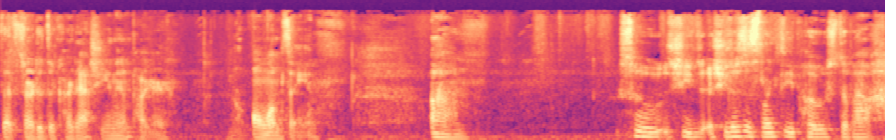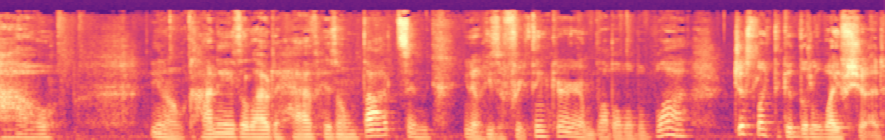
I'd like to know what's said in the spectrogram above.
that started the Kardashian empire. All I'm saying. Um, so she she does this lengthy post about how you know Kanye is allowed to have his own thoughts and you know he's a free thinker and blah blah blah blah blah, just like the good little wife should.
